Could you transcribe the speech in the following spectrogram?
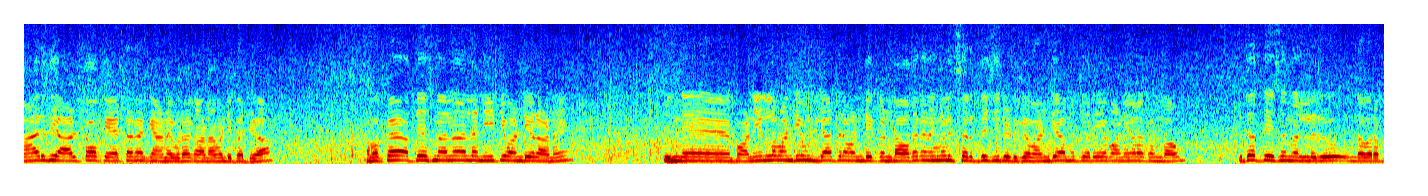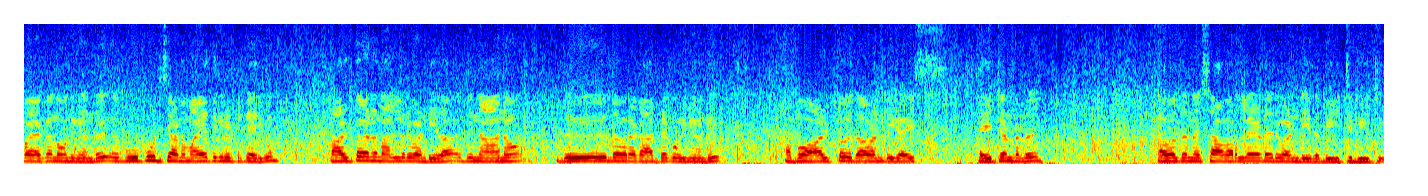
മാരുതി ആൾട്ടോ കേട്ടനൊക്കെയാണ് ഇവിടെ കാണാൻ വേണ്ടി പറ്റുക. നമുക്ക് അത്യാവശ്യം നല്ല നല്ല നീറ്റ് വണ്ടികളാണ്. പിന്നെ പണിയുള്ള വണ്ടിയും ഇല്ലാത്ത വണ്ടിയൊക്കെ ഉണ്ടാവും. അതൊക്കെ നിങ്ങൾ ശ്രദ്ധിച്ചിട്ട് എടുക്കുക. വണ്ടിയാകുമ്പോൾ ചെറിയ പണികളൊക്കെ ഉണ്ടാവും. ഇത് അത്യാവശ്യം നല്ലൊരു എന്താ പറയുക പഴക്കം തോന്നിക്കുന്നുണ്ട്. പൂപ്പ് പിടിച്ചാണ് മയത്തിങ്ങനെ ഇട്ടിട്ടായിരിക്കും. ആൾട്ടോ തന്നെ നല്ലൊരു വണ്ടി ഇതാ. ഇത് നാനോ ഇത് എന്താ പറയുക കാറ്റൊക്കെ ഒഴിഞ്ഞുകൊണ്ട്. അപ്പോൾ ആൾട്ടോ ഇതാ വണ്ടി ഗൈസ് എയ്റ്റ് ഹൺഡ്രഡ് അതുപോലെ തന്നെ ഷവർലയുടെ ഒരു വണ്ടി ഇത് ബീറ്റ് ബീറ്റ്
